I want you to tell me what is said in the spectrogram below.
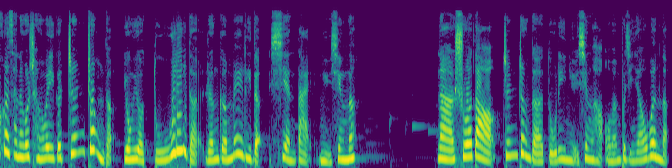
何才能够成为一个真正的拥有独立的人格魅力的现代女性呢？那说到真正的独立女性哈，我们不仅要问了，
